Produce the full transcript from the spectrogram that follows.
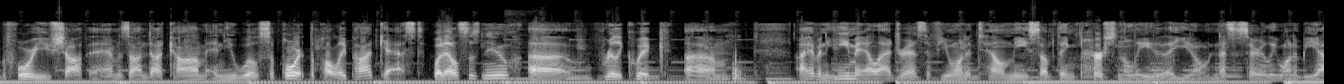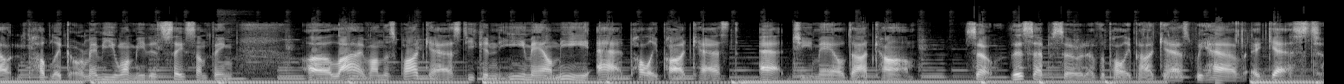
before you shop at Amazon.com, and you will support the Polley Podcast. What else is new? Uh, really quick, um, I have an email address if you want to tell me something personally that you don't necessarily want to be out in public, or maybe you want me to say something uh, live on this podcast. You can email me at polypodcast at gmail.com. So, this episode of the Polley Podcast, we have a guest,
